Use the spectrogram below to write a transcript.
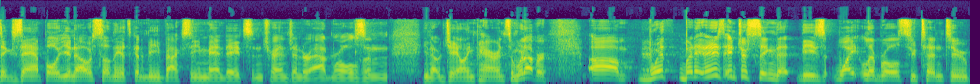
example. You know, suddenly it's going to be vaccine mandates and transgender admirals and you know jailing parents and whatever. Um, with, but it is interesting that these white liberals who tend to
